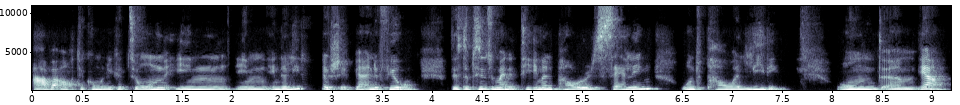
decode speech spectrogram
aber auch die Kommunikation in, in, in der Leadership, ja, in der Führung. Deshalb sind so meine Themen Power Selling und Power Leading. Und ähm, ja,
